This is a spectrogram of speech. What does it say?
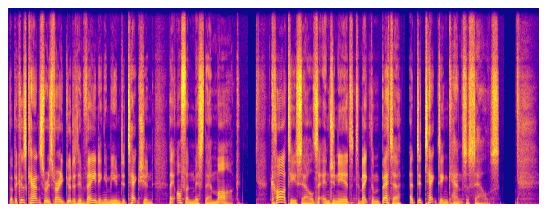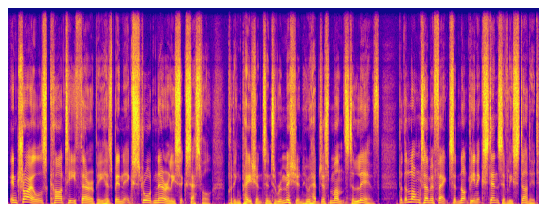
but because cancer is very good at evading immune detection, they often miss their mark. CAR T cells are engineered to make them better at detecting cancer cells. In trials, CAR T therapy has been extraordinarily successful, putting patients into remission who had just months to live, but the long term effects had not been extensively studied.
